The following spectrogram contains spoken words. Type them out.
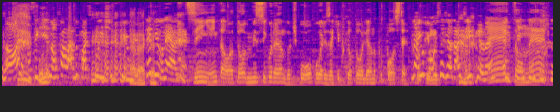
Olha, consegui não falar do plot twist do filme. Caraca. Você viu, né, Alex? Sim, então, eu tô me segurando, tipo, horrores aqui, porque eu tô olhando pro pôster Não, do e o filme. pôster já dá dica, né? É, então, né? Tipo,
